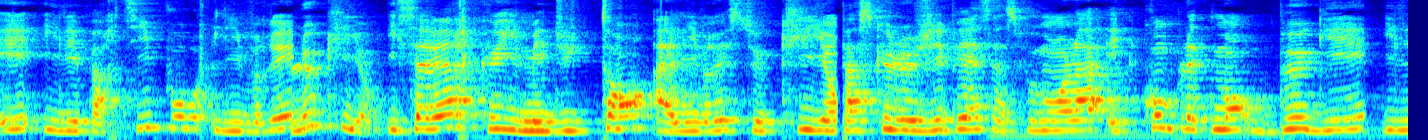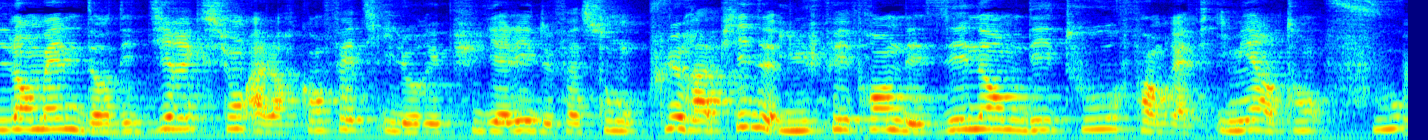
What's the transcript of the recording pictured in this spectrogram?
et il est parti pour livrer le client. Il s'avère qu'il met du temps à livrer ce client parce que le GPS à ce moment-là est complètement buggé. Il l'emmène dans des directions alors qu'en fait il aurait pu y aller de façon plus rapide. Il lui fait prendre des énormes détours. Enfin bref, il met un temps fou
